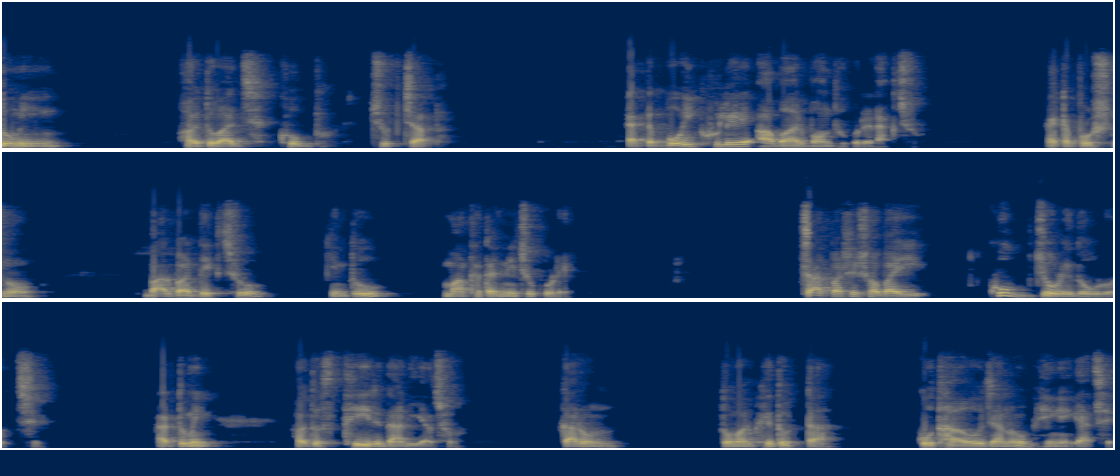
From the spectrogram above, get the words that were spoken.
তুমি হয়তো আজ খুব চুপচাপ। একটা বই খুলে আবার বন্ধ করে রাখছো। একটা প্রশ্ন বারবার দেখছ, কিন্তু মাথাটা নিচু করে। চারপাশে সবাই খুব জোরে দৌড়চ্ছে। আর তুমি হয়তো স্থির দাঁড়িয়ে আছো। কারণ তোমার ভেতরটা কোথাও যেন ভেঙে গেছে।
